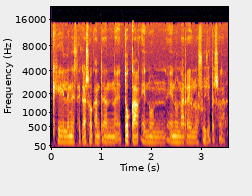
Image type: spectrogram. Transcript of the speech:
que él en este caso canta, eh, toca en un, en un arreglo suyo personal.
